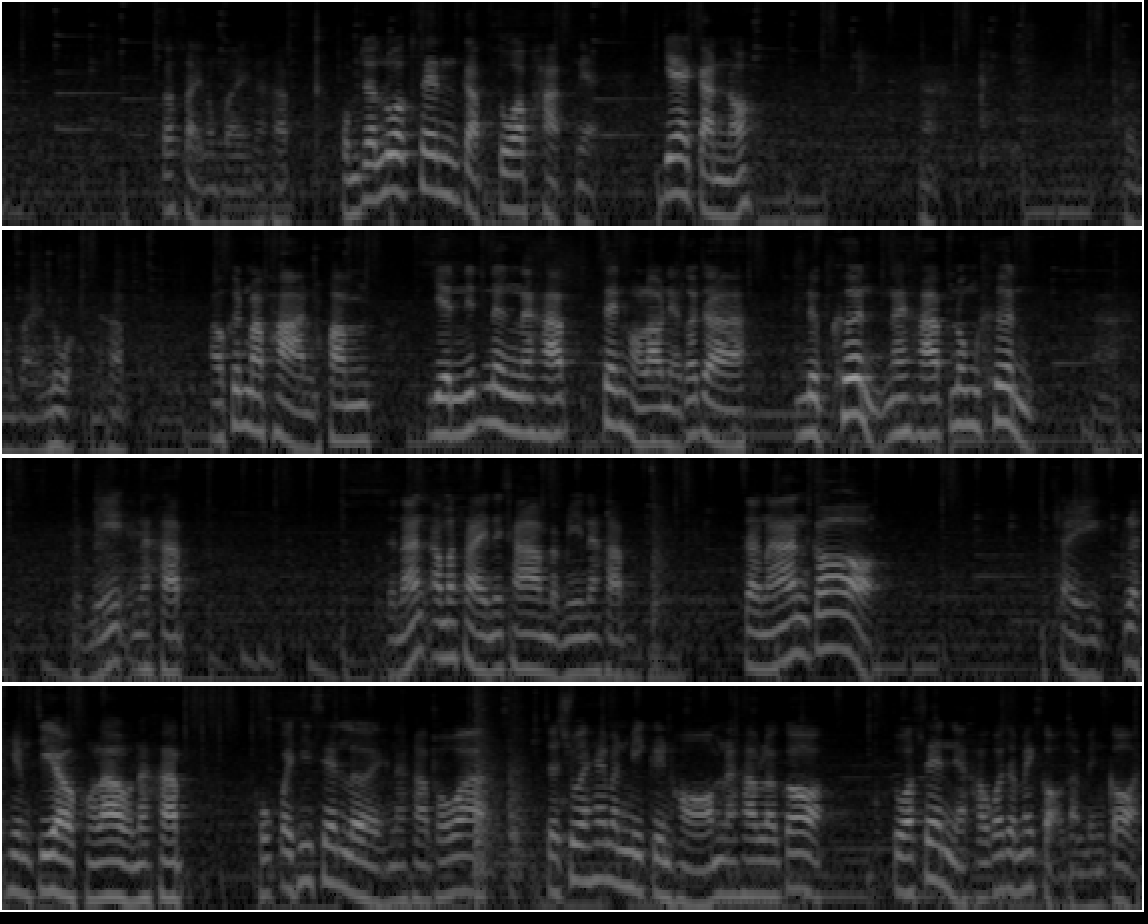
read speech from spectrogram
ก็ใส่ลงไปนะครับ ผมจะลวกเส้นกับตัวผักเนี่ยแยกกันเนาะะใส่ลงไปลวกนะครับ เอาขึ้นมาผ่านความเย็นนิดนึงนะครับ เส้นของเราเนี่ยก็จะหนึบขึ้นนะครับ นุ่มขึ้นแบบนี้นะครับ จากนั้นเอามาใส่ในชามแบบนี้นะครับ จากนั้นก็ใส่กระเทียมเจียวของเรานะครับคลุกไปที่เส้นเลยนะครับ เพราะว่าจะช่วยให้มันมีกลิ่นหอมนะครับ แล้วก็ตัวเส้นเนี่ยเขาก็จะไม่เกาะกันเป็นก้อน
